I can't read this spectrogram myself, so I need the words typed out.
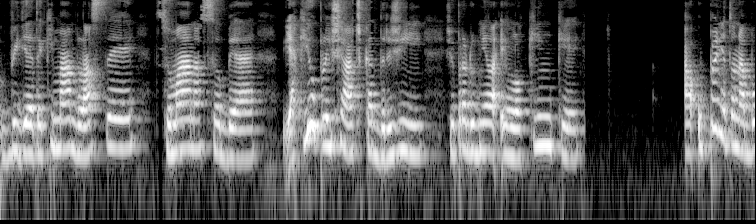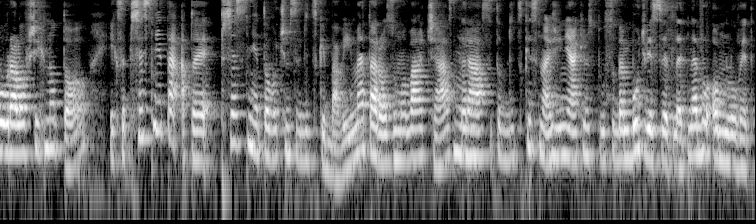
vidět, jaký mám vlasy, co má na sobě, jaký plišáčka drží, že opravdu měla i lokínky. A úplně to nabouralo všechno to, jak se přesně ta, a to je přesně to, o čem se vždycky bavíme, ta rozumová část, hmm. která se to vždycky snaží nějakým způsobem buď vysvětlit nebo omluvit.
